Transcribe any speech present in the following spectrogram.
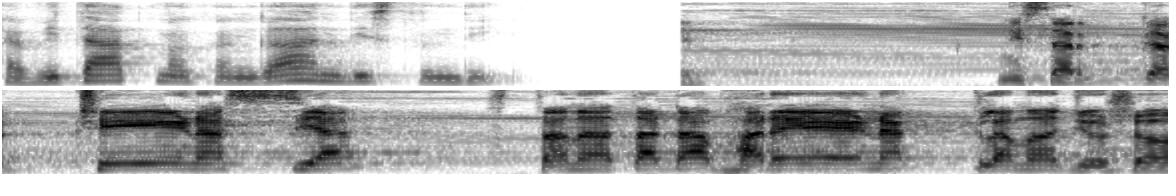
కవితాత్మకంగా అందిస్తుంది. నిసర్గక్షేణస్య स्तनतटभरेण क्लमजुषो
